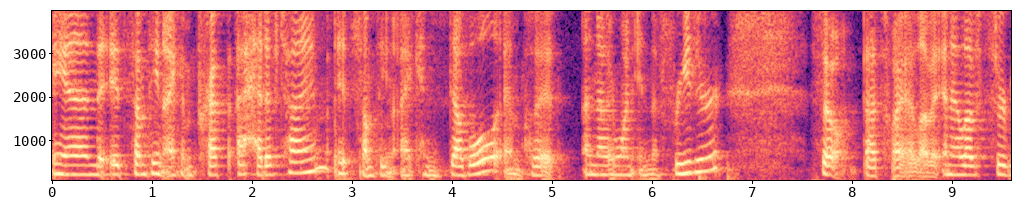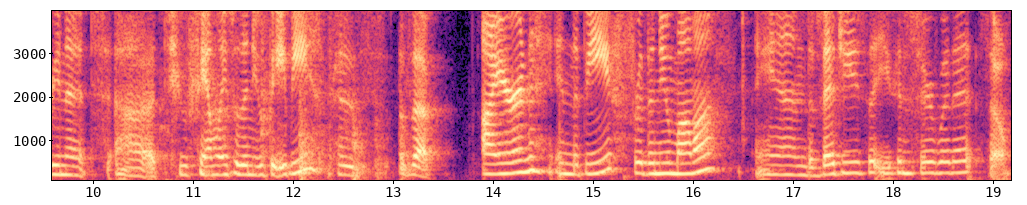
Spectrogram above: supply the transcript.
and it's something I can prep ahead of time. It's something I can double and put another one in the freezer. So that's why I love it, and I love serving it uh, to families with a new baby because of that iron in the beef for the new mama and the veggies that you can serve with it. So.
